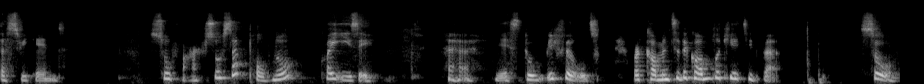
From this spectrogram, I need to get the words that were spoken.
this weekend. So far, so simple, no? Quite easy. yes, don't be fooled. We're coming to the complicated bit. So,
